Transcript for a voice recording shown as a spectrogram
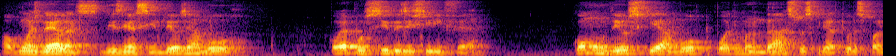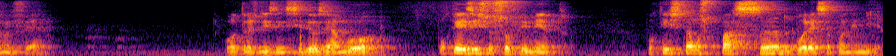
Algumas delas dizem assim: Deus é amor. Como é possível existir inferno? Como um Deus que é amor pode mandar suas criaturas para o inferno? Outras dizem: se Deus é amor, por que existe o sofrimento? Por que estamos passando por essa pandemia?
